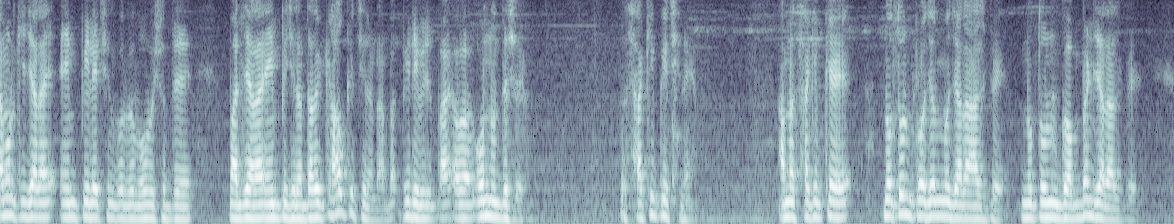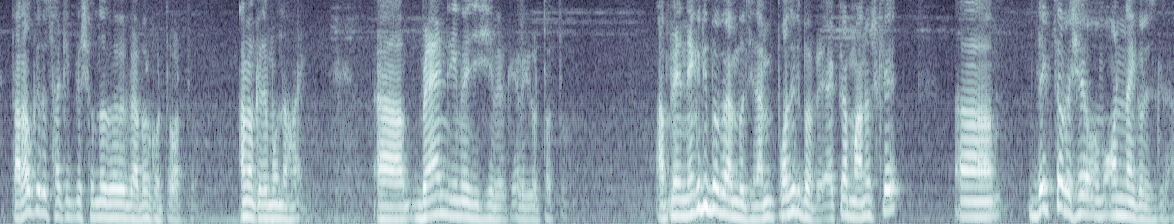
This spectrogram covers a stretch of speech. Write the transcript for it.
এমনকি যারা এমপি ইলেকশন করবে ভবিষ্যতে, বা যারা এমপি ছিলেন তাদের কাউকে ছিল না পৃথিবীর অন্য দেশে। তো সাকিবকে চিনে। আমরা সাকিবকে নতুন প্রজন্ম যারা আসবে, নতুন গভর্নমেন্ট যারা আসবে, তারাও কিন্তু সাকিবকে সুন্দরভাবে ব্যবহার করতে পারতো, আমার কাছে মনে হয়। ব্র্যান্ড ইমেজ হিসেবে ক্যারি করতে পারতো। আপনি নেগেটিভভাবে আমি বলছি আমি পজিটিভভাবে একটা মানুষকে দেখতে হবে, সে অন্যায় করেছে কিনা।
